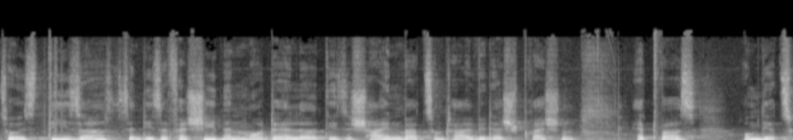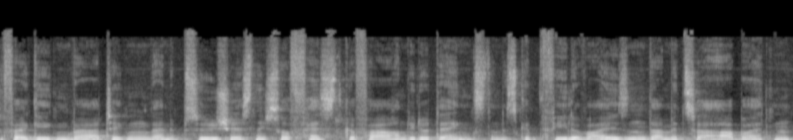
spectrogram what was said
So ist diese, sind diese verschiedenen Modelle, die sich scheinbar zum Teil widersprechen, etwas, um dir zu vergegenwärtigen, deine Psyche ist nicht so festgefahren, wie du denkst. Und es gibt viele Weisen, damit zu arbeiten.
